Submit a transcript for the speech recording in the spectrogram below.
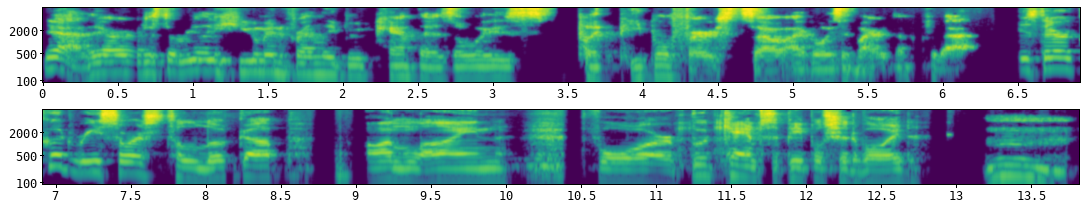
yeah, they are just a really human friendly boot camp that has always put people first. So I've always admired them for that. Is there a good resource to look up online for boot camps that people should avoid? Mm,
